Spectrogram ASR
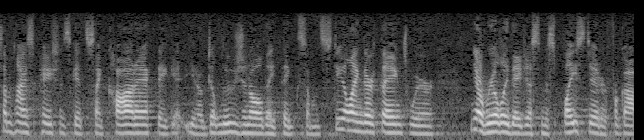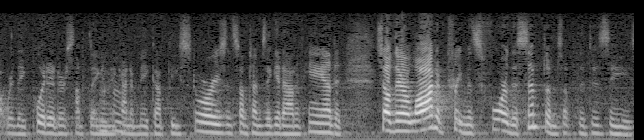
Sometimes patients get psychotic, they get you know delusional, they think someone's stealing their things, where you know really they just misplaced it or forgot where they put it or something, and they mm-hmm. kind of make up these stories, and sometimes they get out of hand. And so there are a lot of treatments for the symptoms of the disease.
